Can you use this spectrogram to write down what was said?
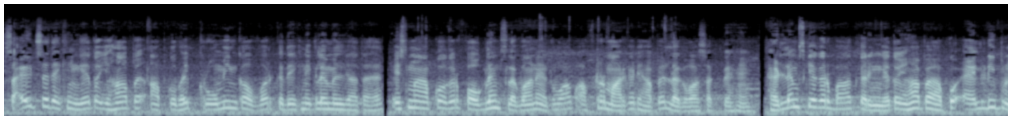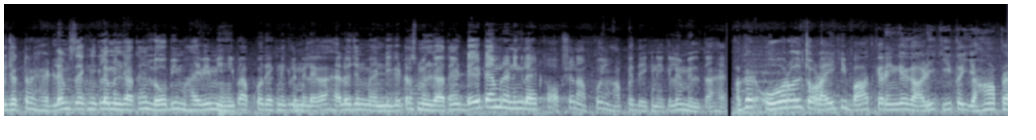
साइड से देखेंगे तो यहाँ पे आपको भाई क्रोमिंग का वर्क देखने के लिए मिल जाता है। इसमें आपको अगर फॉगलेम्स लगवाने हैं तो आप आफ्टर मार्केट यहाँ पे लगवा सकते हैं। हेडलैम्प्स की अगर बात करेंगे तो यहाँ पे आपको एलईडी प्रोजेक्टर हेडलैम्प्स देखने के लिए मिल जाते हैं। लो बीम हाई बीम यहीं पे आपको देखने के लिए मिलेगा। हेलोजन में इंडिकेटर्स मिल जाते हैं। डे टाइम रनिंग लाइट का ऑप्शन आपको यहाँ पे देखने के लिए मिलता है। अगर ओवरऑल चौड़ाई की बात करेंगे गाड़ी की तो यहाँ पे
